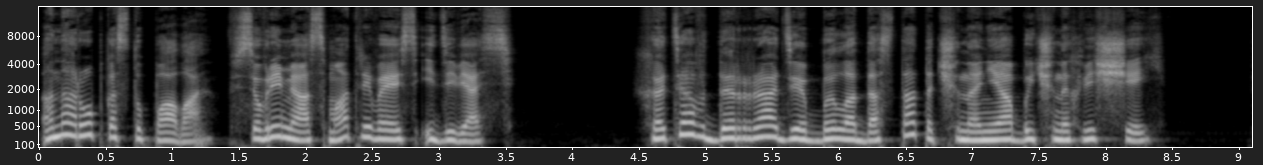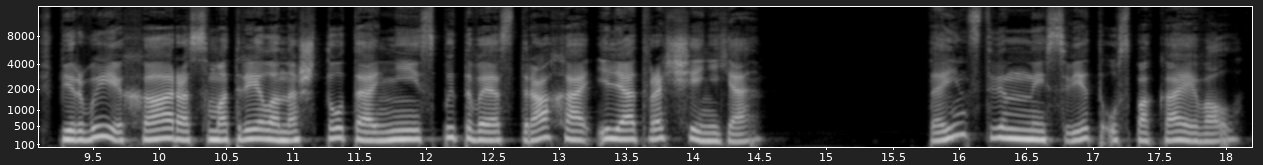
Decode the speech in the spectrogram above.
Она робко ступала, все время осматриваясь и девясь. Хотя в Дерраде было достаточно необычных вещей. Впервые Хара смотрела на что-то, не испытывая страха или отвращения. Таинственный свет успокаивал –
